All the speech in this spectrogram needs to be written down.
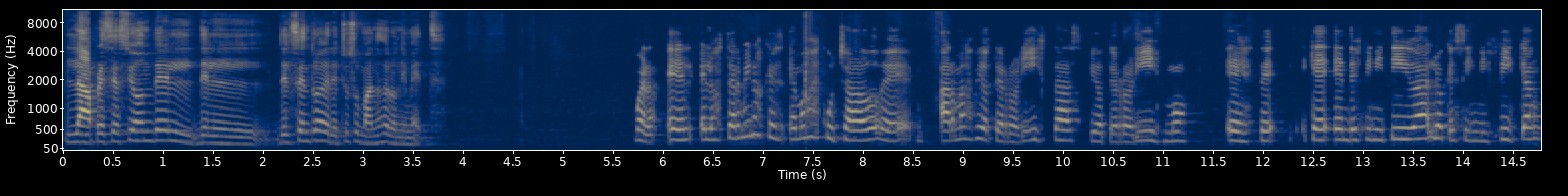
La apreciación del, del, del Centro de Derechos Humanos de la UNIMED. Bueno, el, los términos que hemos escuchado de armas bioterroristas, bioterrorismo, este, que en definitiva lo que significan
